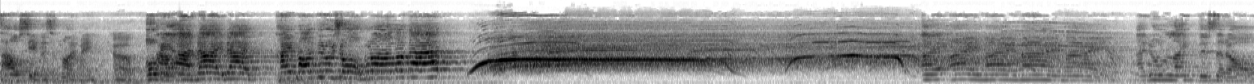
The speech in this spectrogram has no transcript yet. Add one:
ซาวเสียงกันสักหน่อยไหมครับ โอเคอ่าได้ได้ใครพร้อมจะดูโชว์ของเราแล้วบ้างครับไม่ไม่ไม่ไม่ไม่ I don't like this at all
